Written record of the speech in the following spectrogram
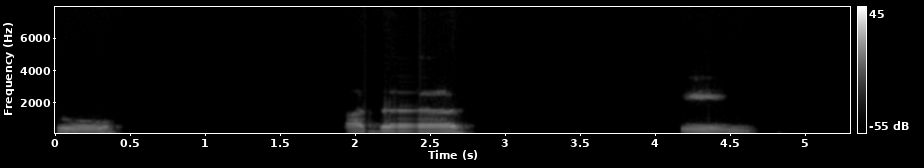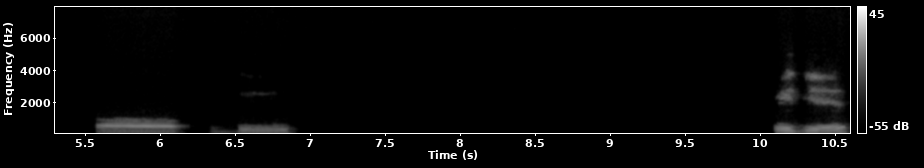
to other end of the edges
